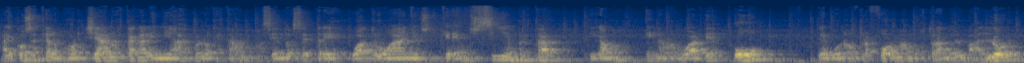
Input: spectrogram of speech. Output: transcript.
Hay cosas que a lo mejor ya no están alineadas con lo que estábamos haciendo hace 3, 4 años y queremos siempre estar, digamos, en la vanguardia o de alguna otra forma mostrando el valor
